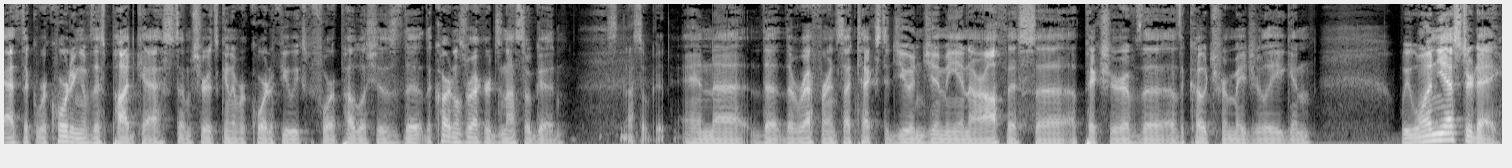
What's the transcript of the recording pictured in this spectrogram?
at the recording of this podcast, I'm sure it's going to record a few weeks before it publishes. The the Cardinals record's not so good. It's not so good. and uh, the the reference I texted you and Jimmy in our office uh, a picture of the of the coach from Major League, and we won yesterday.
